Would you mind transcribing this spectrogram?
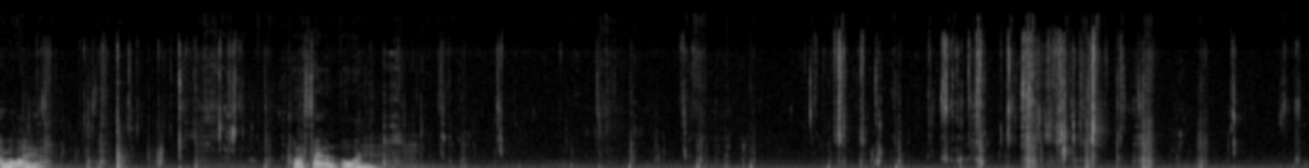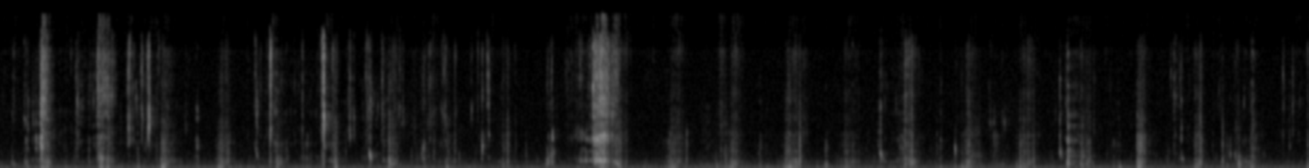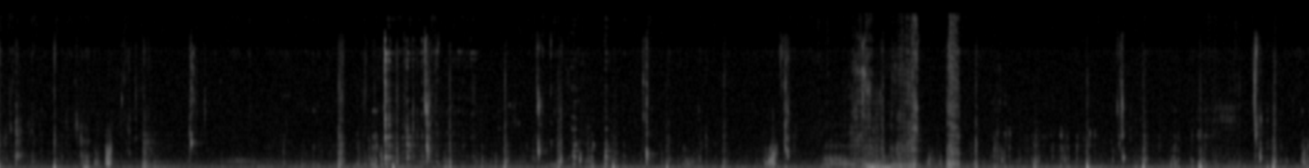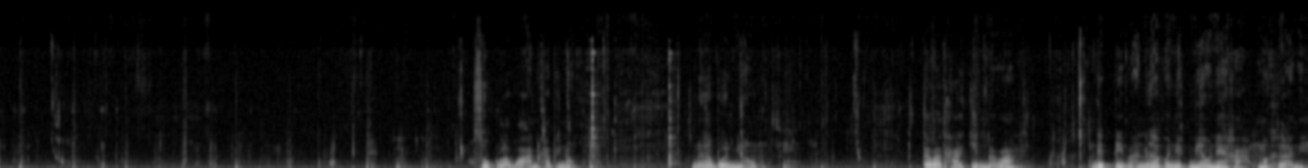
อร่อยอะถอดไฟอ่อนๆ ซุกละหวานค่ะพี่น้องเนื้อบนเหนียว แต่ว่าถ่ายกินแบบว่า ดิบปีบอะเนื้อเพิ่นอยากเหนียวเนี่ยค่ะมะเขืออัน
